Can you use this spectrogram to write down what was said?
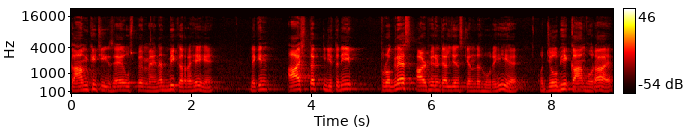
काम की चीज़ है, उस पर मेहनत भी कर रहे हैं। लेकिन आज तक जितनी प्रोग्रेस आर्टिफिशियल इंटेलिजेंस के अंदर हो रही है और जो भी काम हो रहा है,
